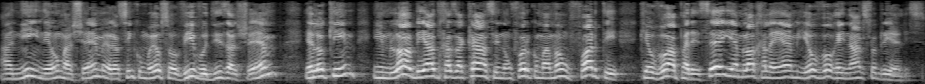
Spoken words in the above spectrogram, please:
Ani Neum Hashem, assim como eu sou vivo, diz Hashem, Elokim, im lo biad chazaká, se não for com uma mão forte que eu vou aparecer, e em lo e eu vou reinar sobre eles.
